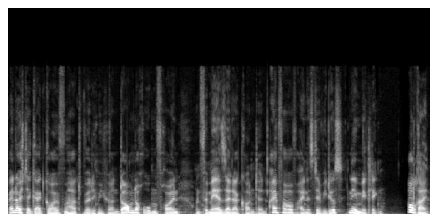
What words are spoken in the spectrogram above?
Wenn euch der Guide geholfen hat, würde ich mich über einen Daumen nach oben freuen und für mehr Zelda-Content einfach auf eines der Videos neben mir klicken. Haut rein!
